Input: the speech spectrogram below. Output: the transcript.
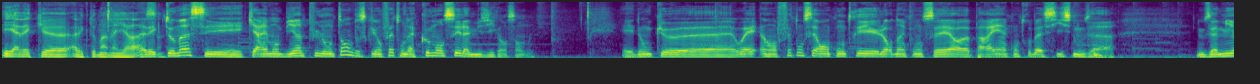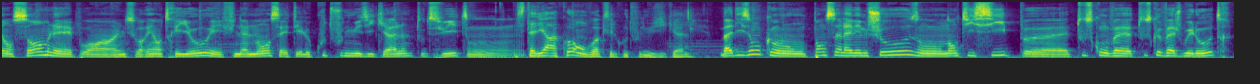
Et avec, euh, avec Thomas Mayeras Avec Thomas, c'est carrément bien plus longtemps parce qu'en fait, on a commencé la musique ensemble. Et donc, euh, ouais, en fait, on s'est rencontrés lors d'un concert. Pareil, un contrebassiste nous a, nous a mis ensemble et pour un- une soirée en trio. Et finalement, ça a été le coup de foudre musical tout de suite. On, C'est-à-dire à quoi on voit que c'est le coup de foudre musical? Bah disons qu'on pense à la même chose, on anticipe euh, tout, ce qu'on va, tout ce que va jouer l'autre,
